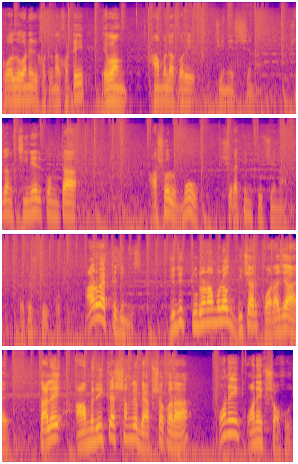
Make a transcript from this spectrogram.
গলওয়ানের ঘটনা ঘটে এবং হামলা করে চীনের সেনা। সুতরাং চীনের কোনটা আসল মুখ, সেটা কিন্তু চেনা যথেষ্টই কঠিন। আরও একটা জিনিস, যদি তুলনামূলক বিচার করা যায়, তাহলে আমেরিকার সঙ্গে ব্যবসা করা অনেক অনেক সহজ।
